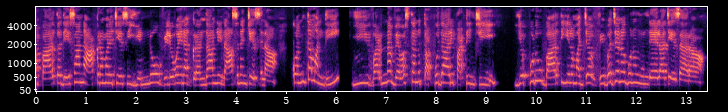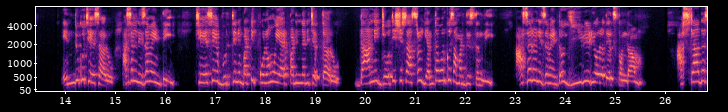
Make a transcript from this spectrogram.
భారతదేశాన్ని ఆక్రమణ చేసి ఎన్నో విలువైన గ్రంథాల్ని నాశనం చేసిన కొంతమంది ఈ వర్ణ వ్యవస్థను తప్పుదారి పట్టించి ఎప్పుడూ భారతీయుల మధ్య విభజన గుణం ఉండేలా చేశారా? ఎందుకు చేశారు? అసలు నిజమేంటి? చేసే వృత్తిని బట్టి కులం ఏర్పడిందని చెప్తారు. దాన్ని జ్యోతిష్య శాస్త్రం ఎంతవరకు సమర్థిస్తుంది? అసలు నిజమేంటో ఈ వీడియోలో తెలుసుకుందాం. అష్టాదశ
